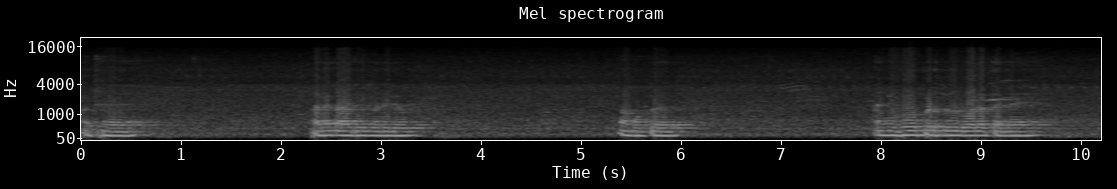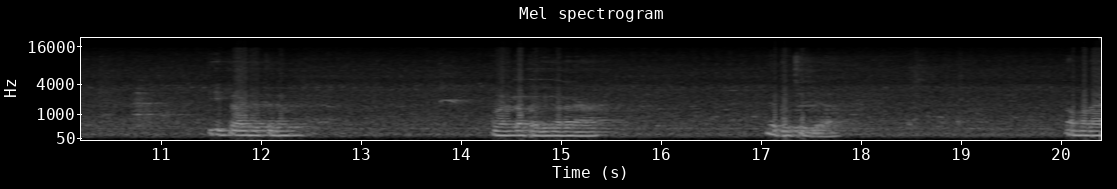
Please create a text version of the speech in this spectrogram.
പക്ഷേ പല കാര്യങ്ങളിലും നമുക്ക് അനുഭവപ്പെടുന്നത് പോലെ തന്നെ ഈ കാര്യത്തിലും വേണ്ട പരിഗണന ലഭിച്ചില്ല. നമ്മുടെ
